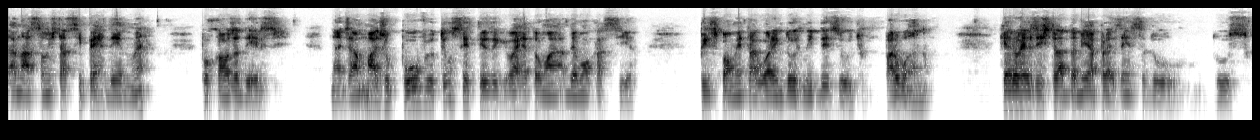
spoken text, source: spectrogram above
a nação está se perdendo, né? Por causa deles. Né? Mas o povo, eu tenho certeza que vai retomar a democracia, principalmente agora em 2018, para o ano. Quero registrar também a presença do, dos,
